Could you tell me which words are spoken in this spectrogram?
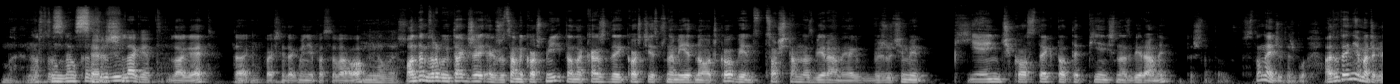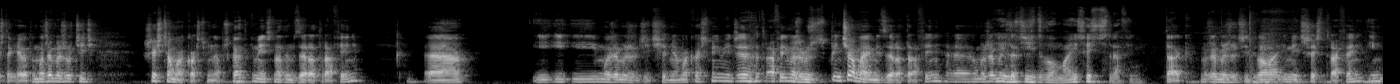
Mare Nostrum Lauka Ser zrobił? Szlaget. Laget, tak? Właśnie tak mi nie pasowało. No właśnie. On tam zrobił tak, że jak rzucamy kośćmi, to na każdej kości jest przynajmniej jedno oczko, więc coś tam nazbieramy. Jak wyrzucimy pięć kostek, to te pięć nazbieramy. Na to w Stone też było. A tutaj nie ma czegoś takiego. Tu możemy rzucić sześcioma kośćmi na przykład i mieć na tym zero trafień. E, i, i, I możemy rzucić siedmioma kośćmi i mieć zero trafień. Możemy rzucić pięcioma i mieć zero trafień. E, a możemy I rzucić dwoma i sześć trafień. Tak, możemy rzucić dwoma i mieć sześć trafień. I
